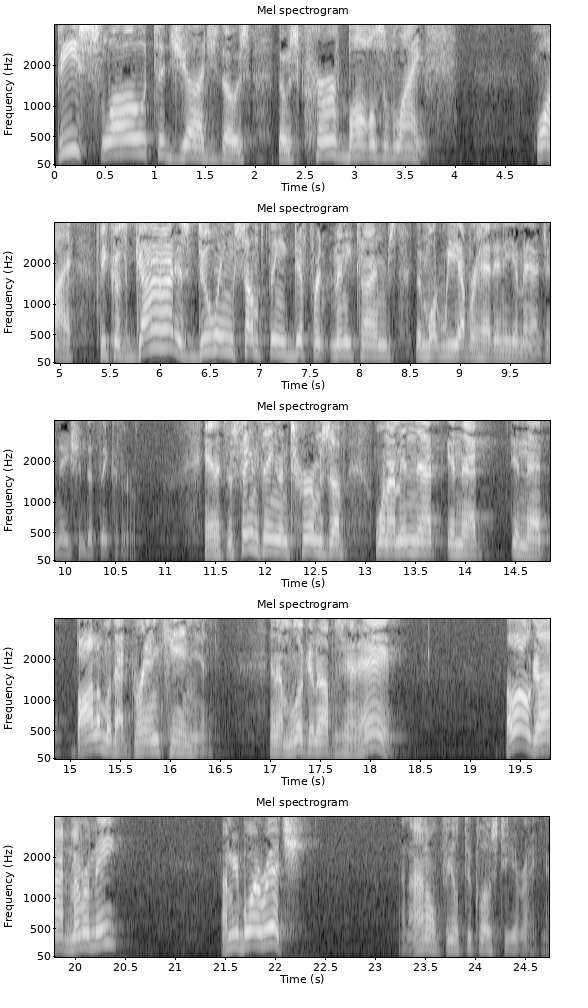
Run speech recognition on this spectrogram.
Be slow to judge those, those curveballs of life. Why? Because God is doing something different many times than what we ever had any imagination to think through. And it's the same thing in terms of when I'm in that, in that, in that bottom of that Grand Canyon and I'm looking up and saying, hey, hello, God, remember me? I'm your boy Rich. And I don't feel too close to you right now.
